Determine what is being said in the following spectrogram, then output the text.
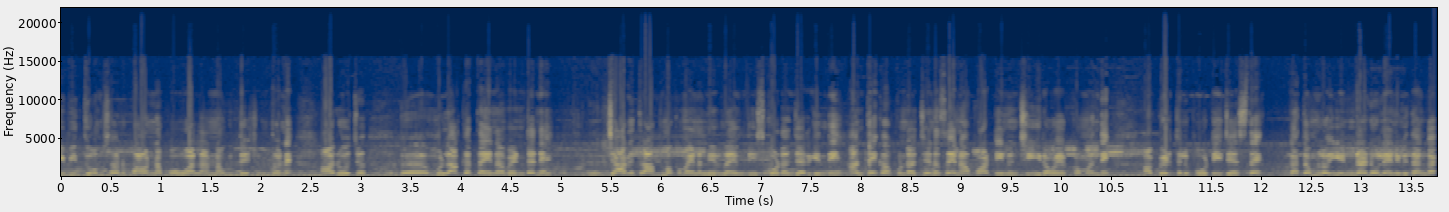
ఈ విధ్వంస పాలన పోవాలా అన్న ఉద్దేశంతోనే ఆ రోజు ములాఖత్ అయిన వెంటనే చారిత్రాత్మకమైన నిర్ణయం తీసుకోవడం జరిగింది. అంతేకాకుండా జనసేన పార్టీ నుంచి ఇరవై ఒక్క మంది అభ్యర్థులు పోటీ చేస్తే గతంలో ఎన్నడూ లేని విధంగా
